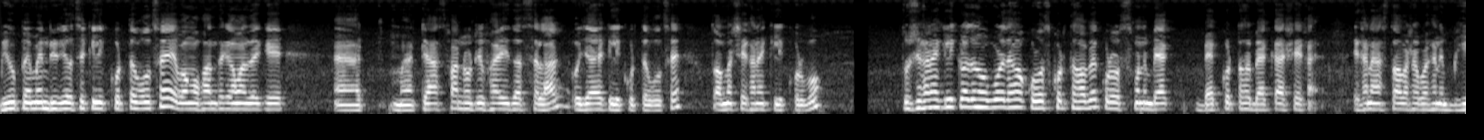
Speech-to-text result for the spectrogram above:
ভিউ পেমেন্ট ডিটেলসে ক্লিক করতে বলছে এবং ওখান থেকে আমাদেরকে মানে ট্রান্সফার নোটিফাই দ্য সেলার ওই জায়গায় ক্লিক করতে বলছে। তো আমরা সেখানে ক্লিক করব। তো সেখানে ক্লিক করার জন্য উপরে দেখো ক্রস করতে হবে ক্রস মানে ব্যাক ব্যাক করতে হবে ব্যাকে আসে এখানে আসতে হবে সব এখানে ভি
